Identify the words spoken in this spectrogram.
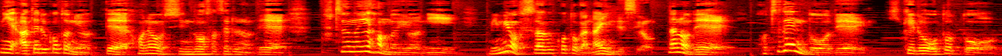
に当てることによって骨を振動させるので、普通のイヤホンのように耳を塞ぐことがないんですよ。なので、骨伝導で聞ける音と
